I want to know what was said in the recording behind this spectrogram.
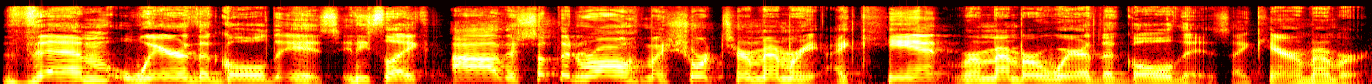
them where the gold is. And he's like, "Ah, there's something wrong with my short-term memory. I can't remember where the gold is. I can't remember."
